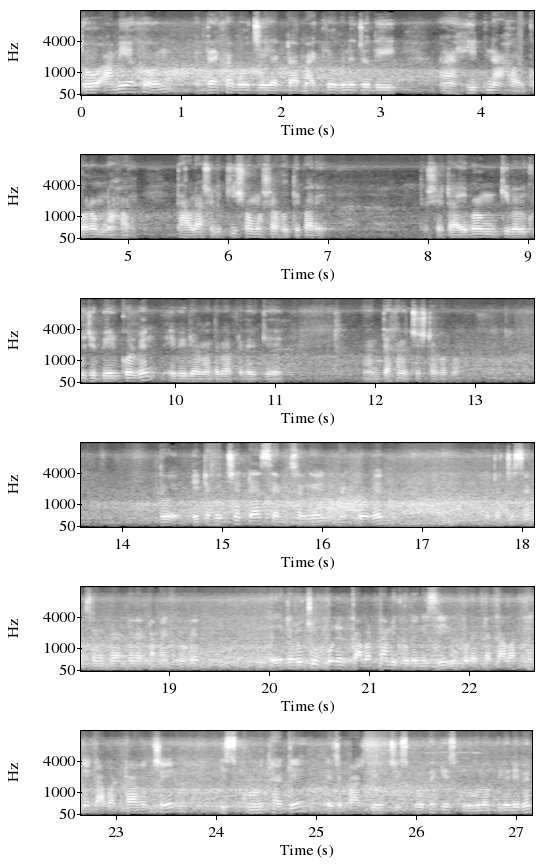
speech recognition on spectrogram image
তো আমি এখন দেখাবো যে একটা মাইক্রো ওভেনে যদি হিট না হয়, গরম না হয়, তাহলে আসলে কি সমস্যা হতে পারে? তো সেটা এবং কীভাবে খুঁজে বের করবেন, এই ভিডিওর মাধ্যমে আপনাদেরকে দেখানোর চেষ্টা করব। তো এটা হচ্ছে একটা স্যামসাংয়ের মাইক্রোওভেন এটা হচ্ছে স্যামসাং ব্র্যান্ডের একটা মাইক্রোওভেন তো এটার হচ্ছে উপরের কাবারটা আমি খুলে নিছি। উপরে একটা কাবার থাকে কাবারটা হচ্ছে স্ক্রু থাকে। এই যে পাশ দিয়ে হচ্ছে স্ক্রু থাকে স্ক্রুগুলো খুলে নেবেন।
